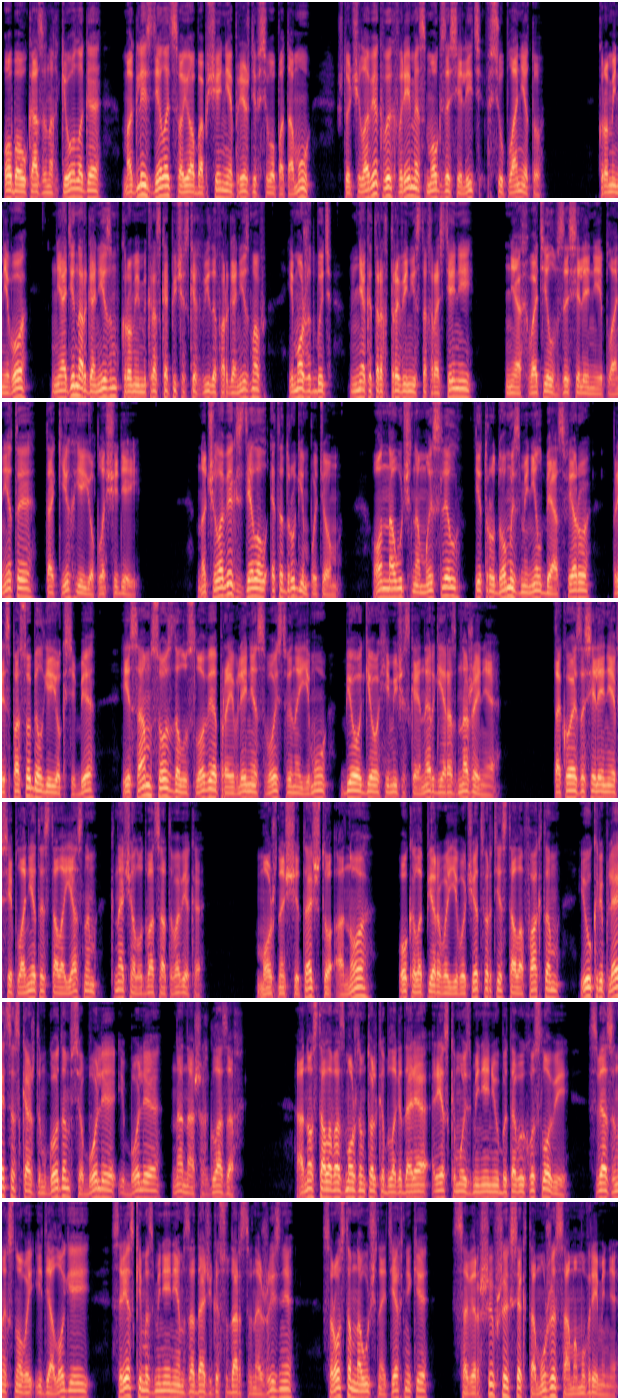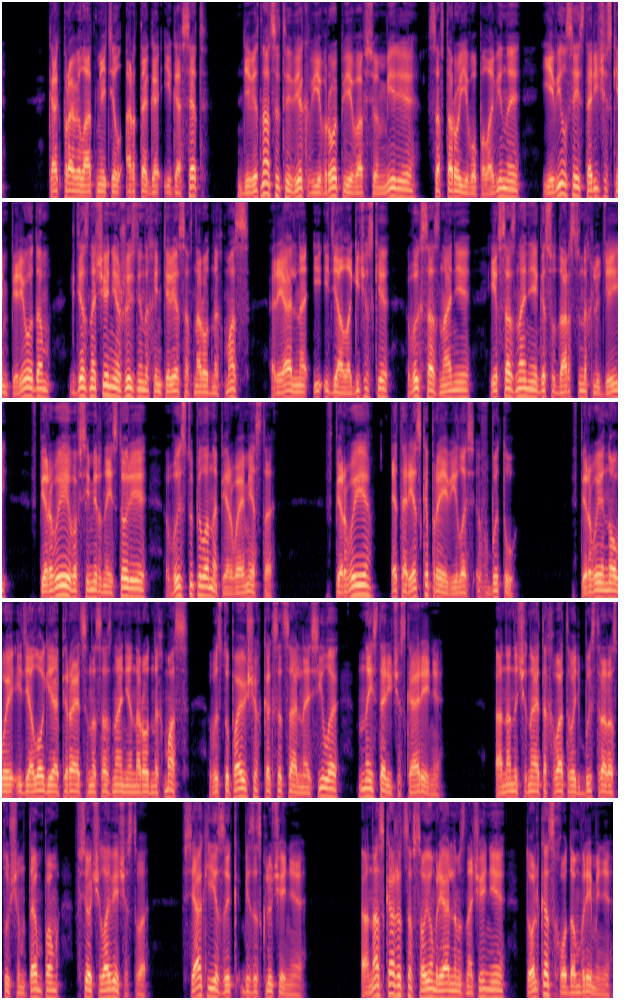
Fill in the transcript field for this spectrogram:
Оба указанных геолога могли сделать свое обобщение прежде всего потому, что человек в их время смог заселить всю планету. Кроме него, ни один организм, кроме микроскопических видов организмов и, может быть, некоторых травянистых растений, не охватил в заселении планеты таких ее площадей. Но человек сделал это другим путем. Он научно мыслил и трудом изменил биосферу, приспособил ее к себе и сам создал условия проявления свойственной ему биогеохимической энергии размножения. Такое заселение всей планеты стало ясным к началу XX века. Можно считать, что оно, около первой его четверти, стало фактом и укрепляется с каждым годом все более и более на наших глазах. Оно стало возможным только благодаря резкому изменению бытовых условий, связанных с новой идеологией, с резким изменением задач государственной жизни, с ростом научной техники, совершившихся к тому же самому времени. Как правило отметил Артега и Гассет, XIX век в Европе и во всем мире со второй его половины явился историческим периодом, где значение жизненных интересов народных масс реально и идеологически в их сознании и в сознании государственных людей впервые во всемирной истории выступило на первое место. Впервые это резко проявилось в быту. Впервые новая идеология опирается на сознание народных масс, выступающих как социальная сила на исторической арене. Она начинает охватывать быстро растущим темпом все человечество, всяк язык без исключения. Она скажется в своем реальном значении только с ходом времени.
